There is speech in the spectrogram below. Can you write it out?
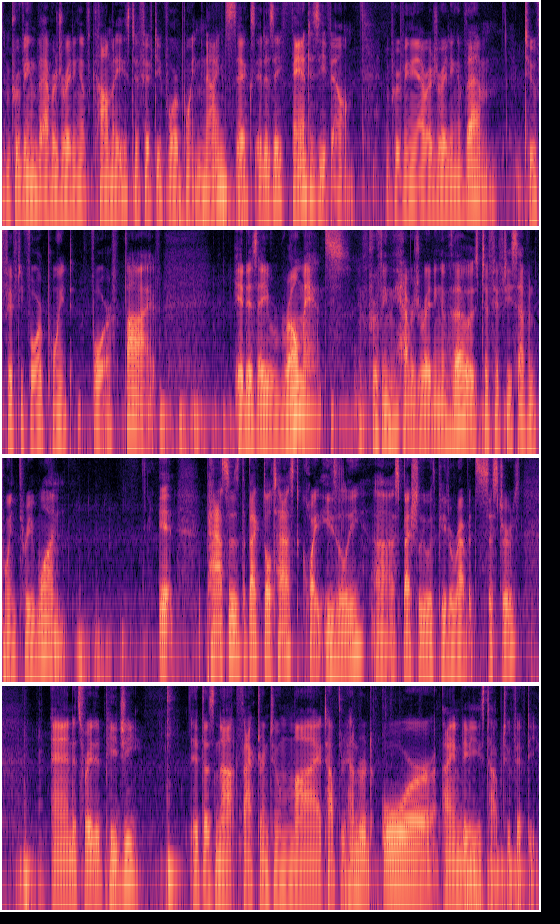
improving the average rating of comedies to 54.96. It is a fantasy film, improving the average rating of them to 54.45. It is a romance, improving the average rating of those to 57.31. It passes the Bechdel test quite easily, uh, especially with Peter Rabbit's sisters, and it's rated PG. It does not factor into my top 300 or IMDb's top 250.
